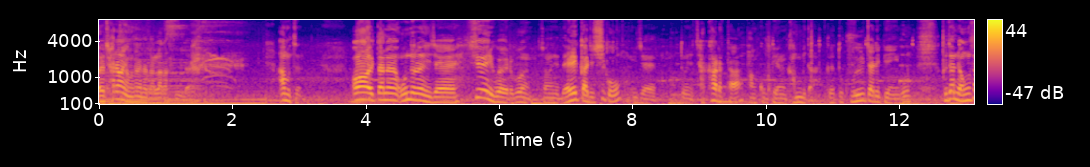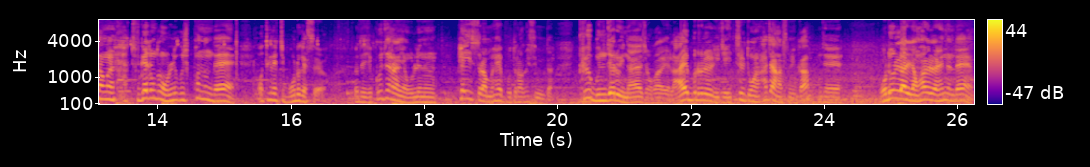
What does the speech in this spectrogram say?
어제 촬영한 영상이 다 날라갔습니다. 아무튼 어 일단은 오늘은 이제 수요일이고요 여러분. 저는 이제 내일까지 쉬고 이제 또 자카르타 방콕 대행 갑니다. 또 9일짜리 비행이고 그 전 영상을 두 개 정도는 올리고 싶었는데 어떻게 될지 모르겠어요. 그래도 이제 꾸준하게 올리는 페이스로 한번 해보도록 하겠습니다. 그 문제로 인하여 제가 라이브를 이제 이틀 동안 하지 않았습니까? 이제 월요일날이랑 화요일날 했는데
